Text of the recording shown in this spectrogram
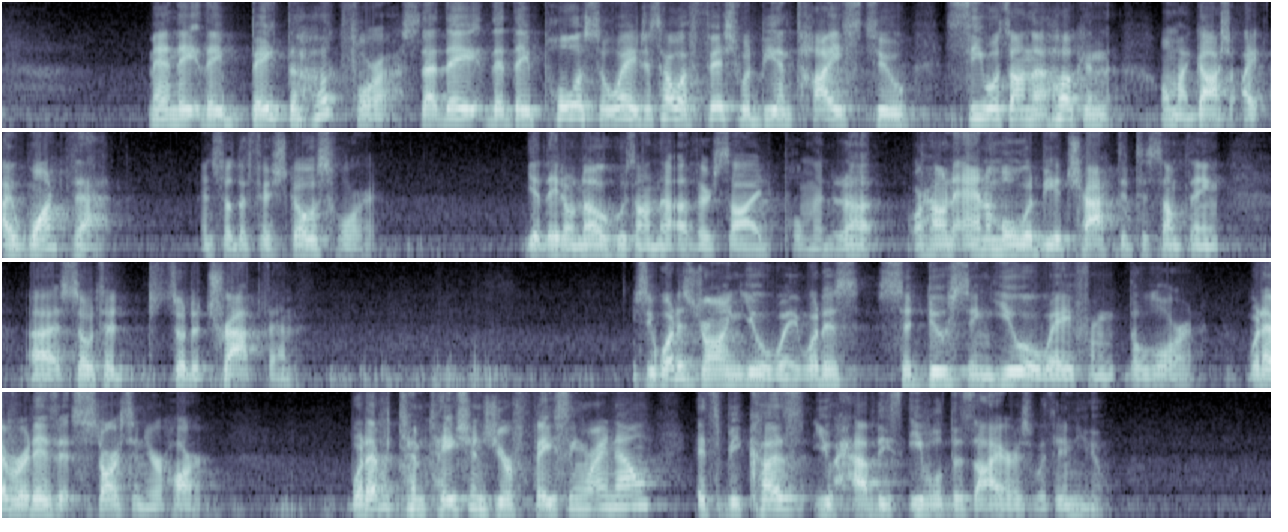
man, they, they bait the hook for us, that they, that they pull us away, just how a fish would be enticed to see what's on the hook, and oh my gosh, I, I want that. And so the fish goes for it. Yet they don't know who's on the other side pulling it up, or how an animal would be attracted to something uh, so, to, so to trap them. You see, what is drawing you away? What is seducing you away from the Lord? Whatever it is, it starts in your heart. Whatever temptations you're facing right now, it's because you have these evil desires within you.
